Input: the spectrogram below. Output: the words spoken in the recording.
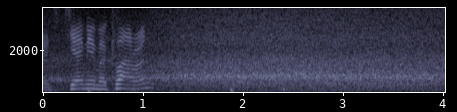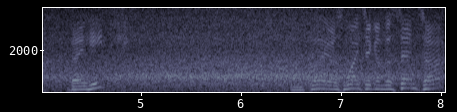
It's Jamie Maclaren. Behich. And players waiting in the centre.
